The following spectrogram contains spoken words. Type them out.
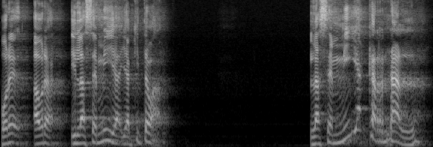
Por e, ahora, y la semilla, y aquí te va. La semilla carnal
